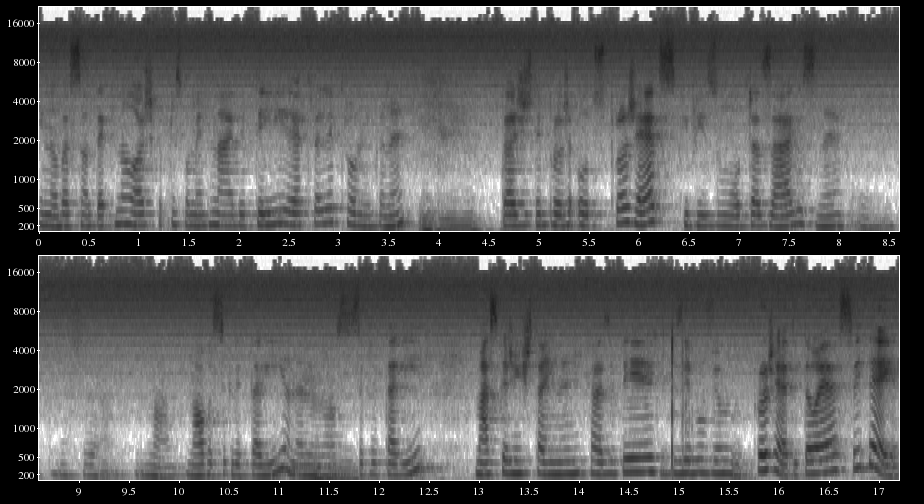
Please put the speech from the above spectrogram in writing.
inovação tecnológica, principalmente na área de TI e eletroeletrônica, né? Então a gente tem proje- outros projetos que visam outras áreas, né? Nessa no- nova secretaria, né? Na nossa secretaria, mas que a gente está ainda em fase de desenvolver um projeto. Então é essa a ideia,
